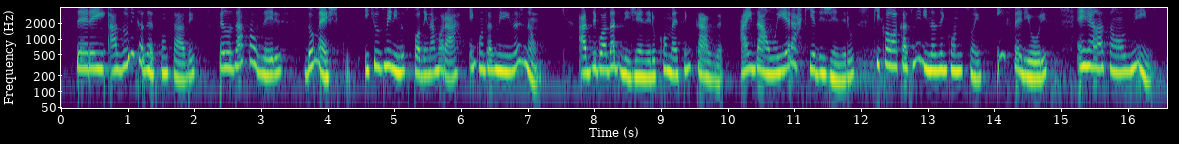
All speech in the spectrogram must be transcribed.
serem as únicas responsáveis pelos afazeres domésticos e que os meninos podem namorar enquanto as meninas não. A desigualdade de gênero começa em casa, ainda há uma hierarquia de gênero que coloca as meninas em condições inferiores em relação aos meninos.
